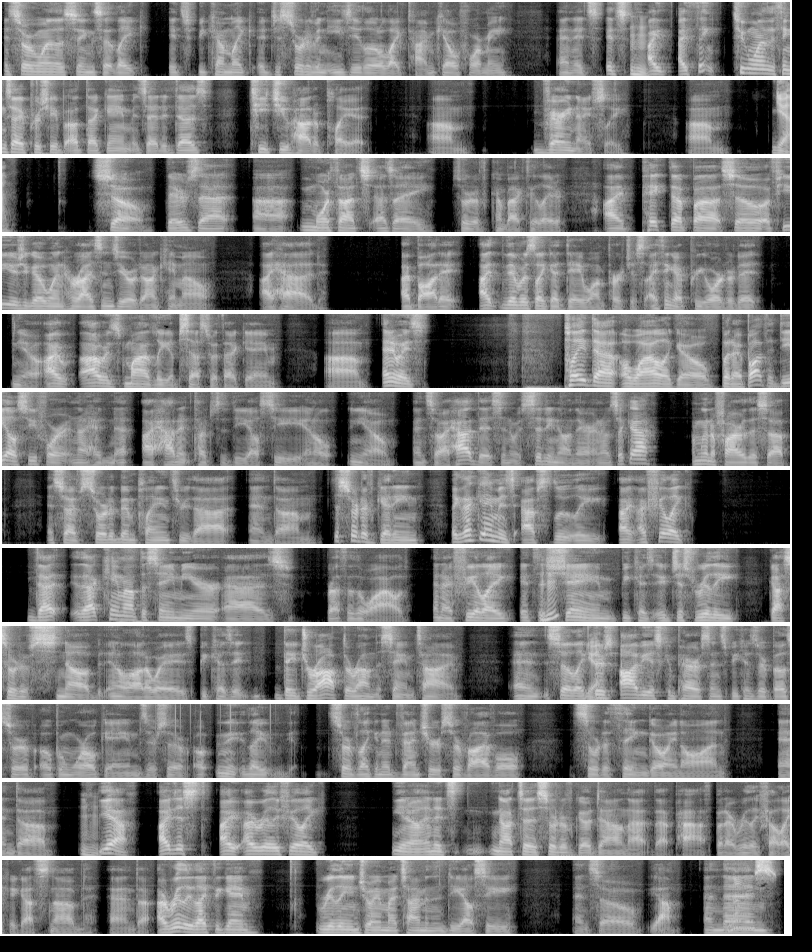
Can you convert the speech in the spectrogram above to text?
it's sort of one of those things that like it's become like it just sort of an easy little like time kill for me. And it's it's mm-hmm. I I think too one of the things I appreciate about that game is that it does teach you how to play it, um, very nicely. Um, yeah. So there's that. Uh, more thoughts as I sort of come back to later. I picked up uh, so a few years ago when Horizon Zero Dawn came out. I had, I bought it. I there was like a day one purchase. I think I pre-ordered it. You know, I I was mildly obsessed with that game. Um, anyways, played that a while ago, but I bought the DLC for it, and I had ne- I hadn't touched the DLC, and I'll, you know, and so I had this, and it was sitting on there, and I was like, ah, I'm gonna fire this up, and so I've sort of been playing through that, and um, just sort of getting like that game is absolutely. I I feel like that that came out the same year as Breath of the Wild, and I feel like it's a Mhm. shame because it just really got sort of snubbed in a lot of ways because it they dropped around the same time. And so like Yeah. there's obvious comparisons because they're both sort of open world games. They're sort of like sort of like an adventure survival sort of thing going on. And uh Mhm. yeah, I just I I really feel like you know, and it's not to sort of go down that that path, but I really felt like it got snubbed and uh, I really like the game. Really enjoying my time in the DLC. And so, yeah. And then Nice.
